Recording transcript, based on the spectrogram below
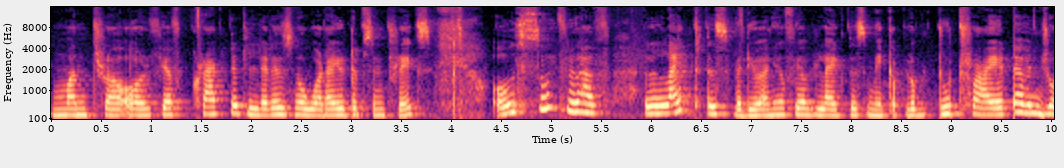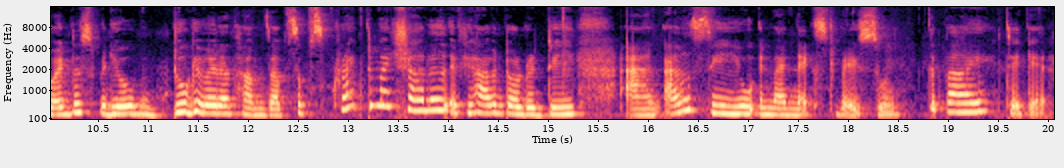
mantra or if you have cracked it let us know what are your tips and tricks. Also if you have liked this video and if you have liked this makeup look do try it. If you have enjoyed this video do give it a thumbs up. Subscribe to my channel if you haven't already. And i will see you in my next very soon. Goodbye. Take care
